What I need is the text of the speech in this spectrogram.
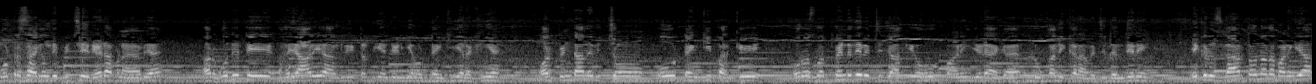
ਮੋਟਰਸਾਈਕਲ ਦੇ ਪਿੱਛੇ ਰੇੜਾ ਬਣਾਇਆ ਹੋਇਆ ਹੈ। ਔਰ ਉਹਦੇ ਤੇ ਹਜ਼ਾਰ ਹਜ਼ਾਰ ਲੀਟਰ ਦੀਆਂ ਜਿਹੜੀਆਂ ਉਹ ਟੈਂਕੀਆਂ ਰੱਖੀਆਂ ਔਰ ਪਿੰਡਾਂ ਦੇ ਵਿੱਚੋਂ ਉਹ ਟੈਂਕੀ ਭਰ ਕੇ ਔਰ ਉਸ ਤੋਂ ਬਾਅਦ ਪਿੰਡ ਦੇ ਵਿੱਚ ਜਾ ਕੇ ਉਹ ਪਾਣੀ ਜਿਹੜਾ ਹੈਗਾ ਲੋਕਾਂ ਦੇ ਘਰਾਂ ਵਿੱਚ ਦਿੰਦੇ ਨੇ। ਇੱਕ ਰੋਜ਼ਗਾਰ ਤਾਂ ਉਹਨਾਂ ਦਾ ਬਣ ਗਿਆ,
